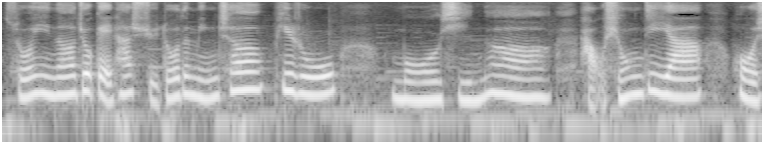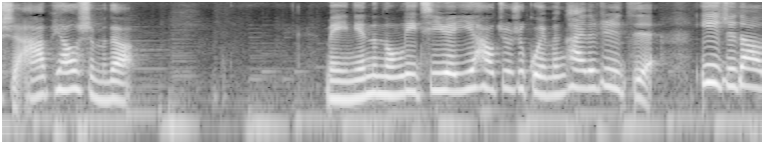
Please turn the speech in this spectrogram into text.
所以呢，就给他许多的名称，譬如魔形啊、好兄弟呀，或是阿飘什么的。每年的农历七月一号就是鬼门开的日子，一直到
